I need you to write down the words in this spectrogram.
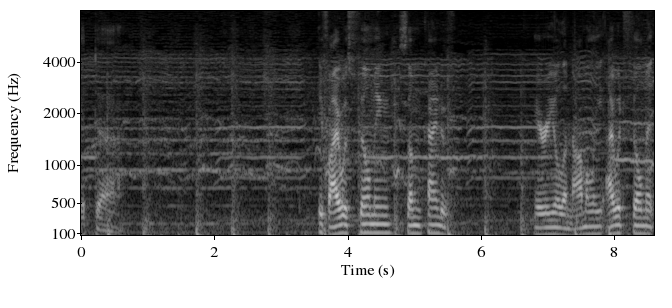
it. Uh, if I was filming some kind of aerial anomaly, I would film it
